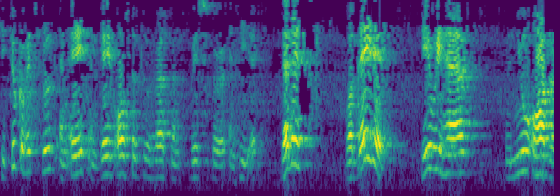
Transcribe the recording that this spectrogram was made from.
She took of its fruit and ate and gave also to her husband with her and he ate. That is what they did. Here we have the new order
